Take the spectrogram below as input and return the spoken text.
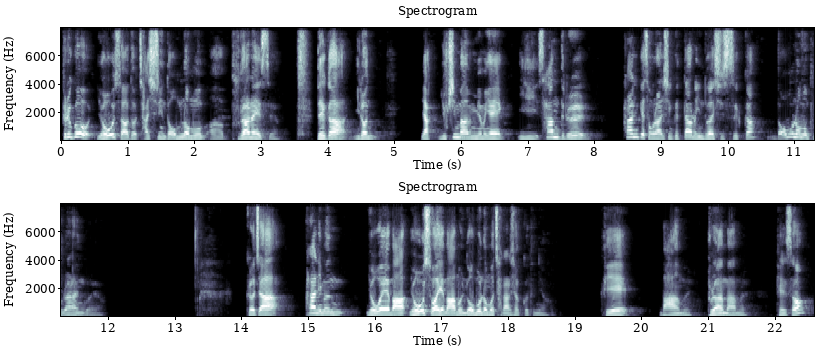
그리고 여호사도 자신이 너무너무 아, 불안해했어요. 내가 이런 약 60만 명의 이 사람들을 하나님께서 원하신 그 땅으로 인도할 수 있을까? 너무너무 불안한 거예요. 그러자 하나님은 여호와의 마, 여호수아의 마음을 너무너무 잘 아셨거든요. 그의 마음을 불안한 마음을 그래서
